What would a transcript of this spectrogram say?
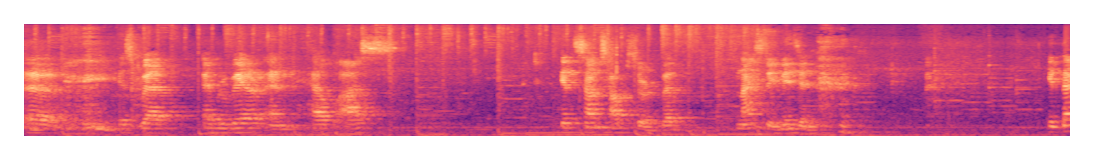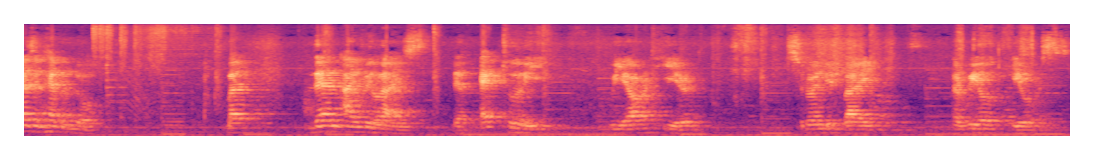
uh, web everywhere and help us. It sounds absurd, but nice to imagine. it doesn't happen though. But then I realized that actually we are here surrounded by a real heroes.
